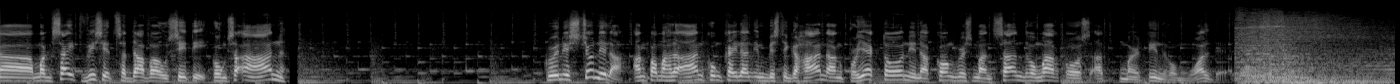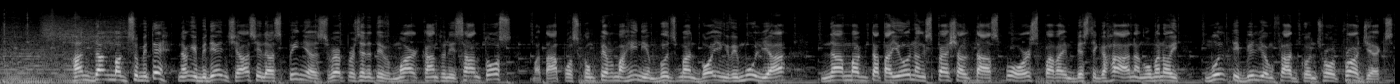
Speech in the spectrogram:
ah, mag-site visit sa Davao City kung saan Question nila ang pamahalaan kung kailan imbestigahan ang proyekto ni na Congressman Sandro Marcos at Martin Romualdez. Handang magsumite ng ebidensya si Las Piñas Representative Mark Anthony Santos matapos kumpirmahin ni Ombudsman Boying Rimulya na magtatayo ng Special Task Force para imbestigahan ang umano'y multibilyong flood control projects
